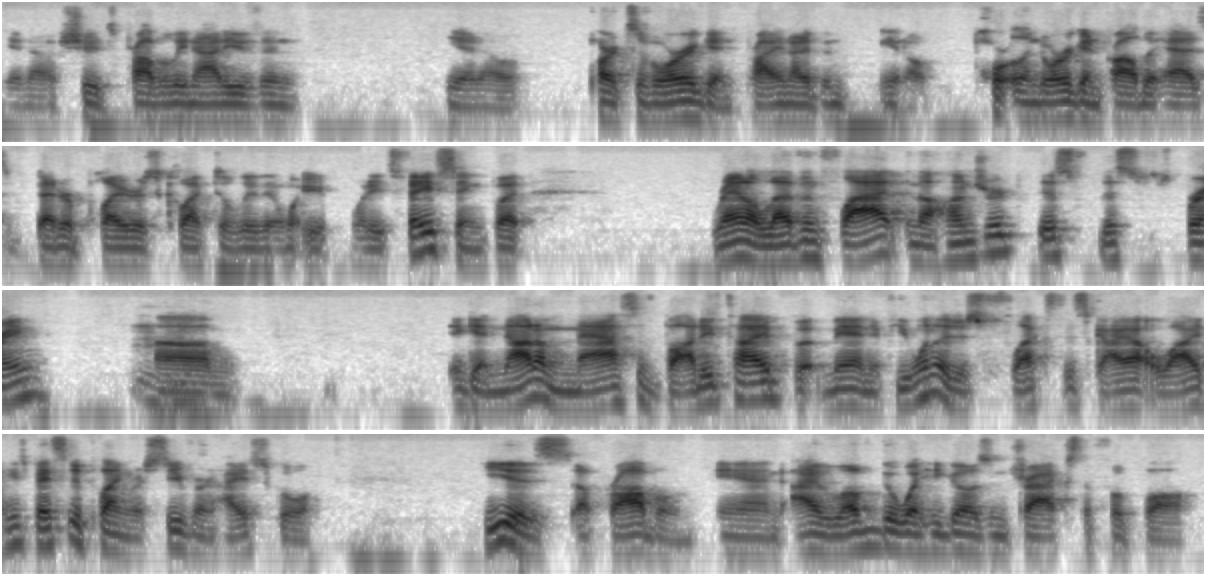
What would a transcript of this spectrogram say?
You know, shoots probably not even. You know, parts of Oregon. Probably not even. You know, Portland, Oregon probably has better players collectively than what you, what he's facing. But ran 11 flat in the hundred this this spring. Mm-hmm. Um, again, not a massive body type, but man, if you want to just flex this guy out wide, he's basically playing receiver in high school he is a problem. And I love the way he goes and tracks the football.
